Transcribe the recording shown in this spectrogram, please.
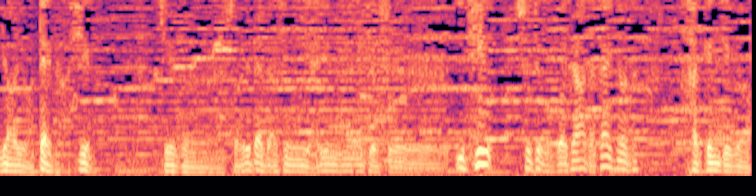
要有代表性。这个所谓代表性，也应该就是一听是这个国家的，但是呢，还跟这个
